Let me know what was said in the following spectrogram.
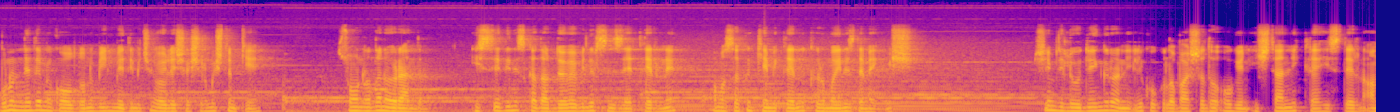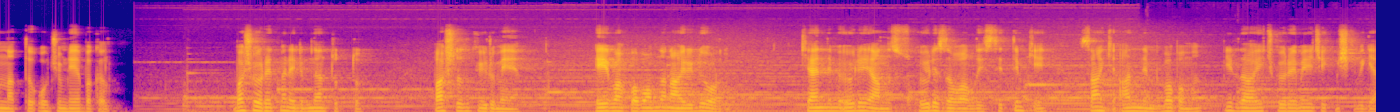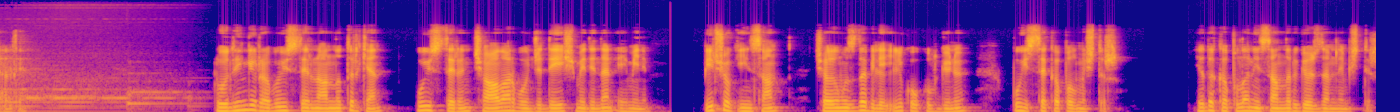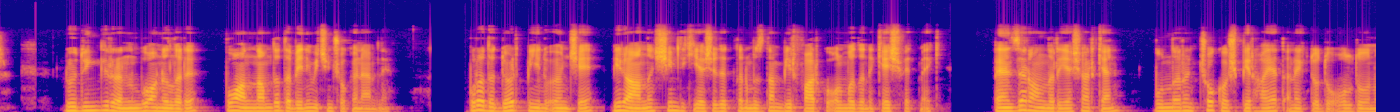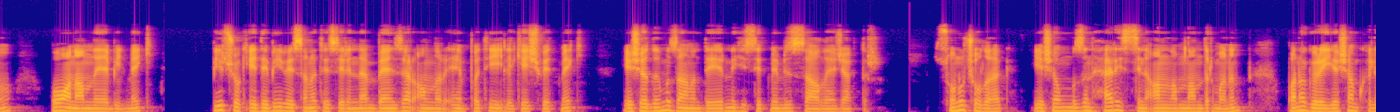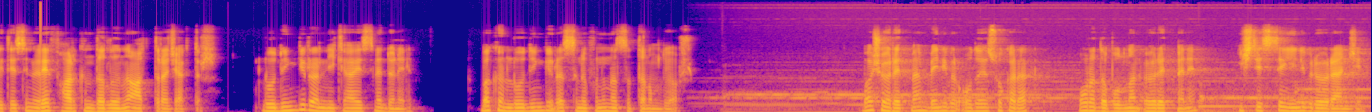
Bunun ne demek olduğunu bilmediğim için öyle şaşırmıştım ki. Sonradan öğrendim. İstediğiniz kadar dövebilirsiniz etlerini ama sakın kemiklerini kırmayınız demekmiş. Şimdi Ludingera'nın ilkokula başladığı o gün içtenlikle hislerini anlattığı o cümleye bakalım. Baş öğretmen elimden tuttu. Başladık yürümeye. Eyvah babamdan ayrılıyordum. Kendimi öyle yalnız, öyle zavallı hissettim ki sanki annemi babamı bir daha hiç göremeyecekmiş gibi geldi. Ludinger'a bu hislerini anlatırken bu hislerin çağlar boyunca değişmediğinden eminim. Birçok insan çağımızda bile ilkokul günü bu hisse kapılmıştır. Ya da kapılan insanları gözlemlemiştir. Ludingera'nın bu anıları bu anlamda da benim için çok önemli. Burada 4000 yıl önce bir anın şimdiki yaşadıklarımızdan bir farkı olmadığını keşfetmek, benzer anları yaşarken bunların çok hoş bir hayat anekdotu olduğunu o an anlayabilmek, birçok edebi ve sanat eserinden benzer anları empati ile keşfetmek, yaşadığımız anın değerini hissetmemizi sağlayacaktır. Sonuç olarak yaşamımızın her hissini anlamlandırmanın bana göre yaşam kalitesini ve farkındalığını arttıracaktır. Ludingira'nın hikayesine dönelim. Bakın Ludingira sınıfını nasıl tanımlıyor. Baş öğretmen beni bir odaya sokarak orada bulunan öğretmene işte size yeni bir öğrenci.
